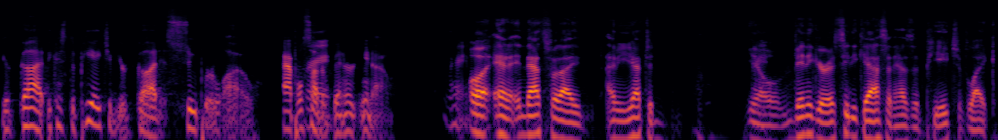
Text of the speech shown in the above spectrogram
your gut because the pH of your gut is super low. Apple cider Right. vinegar, you know. Right. Well, and, and that's what I I mean. You have to, you know, vinegar acetic acid has a pH of like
